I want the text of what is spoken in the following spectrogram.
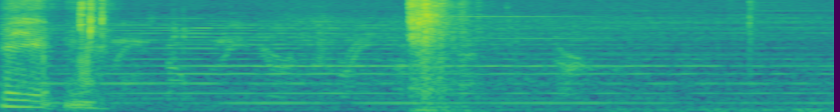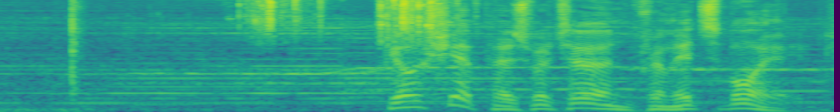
ขยับหน่อย Your ship has returned from its voyage.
